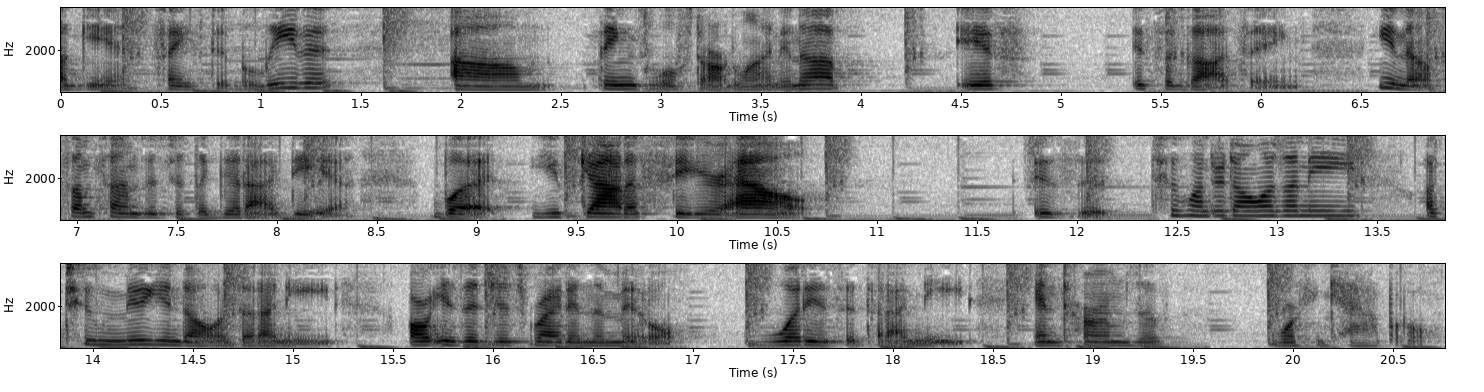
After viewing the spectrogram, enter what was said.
again, faith to believe it. Um, things will start lining up if it's a God thing. You know, sometimes it's just a good idea, but you've got to figure out is it $200 I need or $2 million that I need? Or is it just right in the middle? What is it that I need in terms of working capital?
